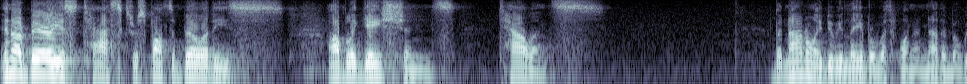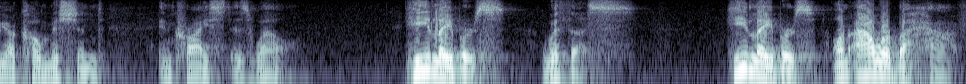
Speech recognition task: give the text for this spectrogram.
in our various tasks, responsibilities, obligations, talents. But not only do we labor with one another, but we are commissioned in Christ as well. He labors with us. He labors on our behalf.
